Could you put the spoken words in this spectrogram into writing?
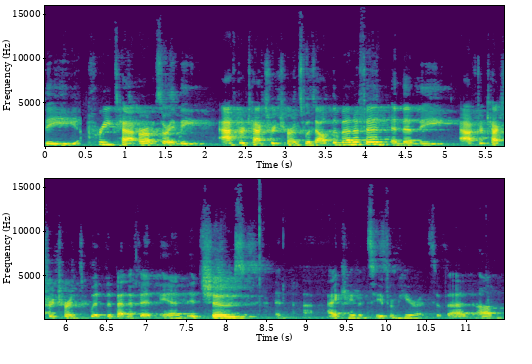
the pre-tax, or I'm sorry, the after-tax returns without the benefit, and then the after-tax returns with the benefit, and it shows I can't even see it from here. It's so bad. Um,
